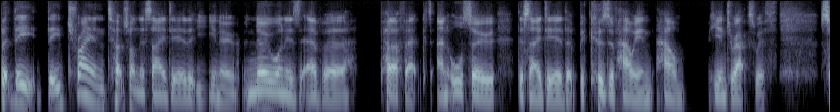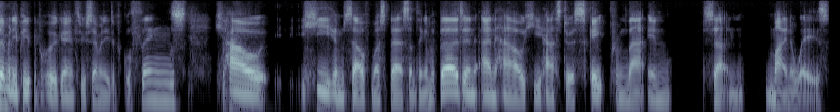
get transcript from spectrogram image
But they they try and touch on this idea that you know no one is ever perfect, and also this idea that because of how he how he interacts with so many people who are going through so many difficult things, how he himself must bear something of a burden and how he has to escape from that in certain minor ways.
